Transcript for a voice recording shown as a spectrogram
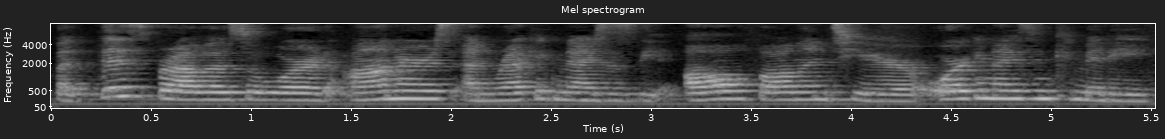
but this Bravos Award honors and recognizes the all-volunteer organizing committee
